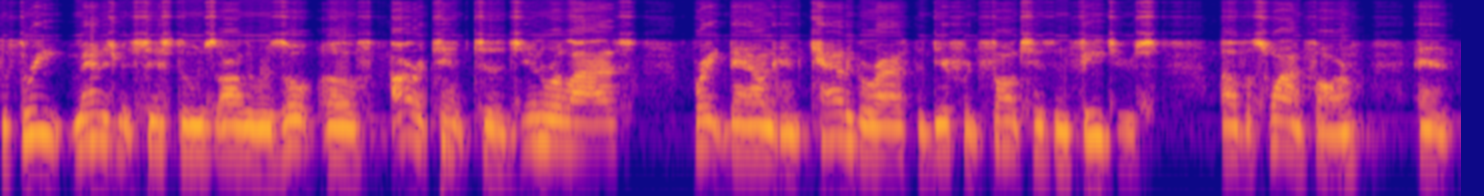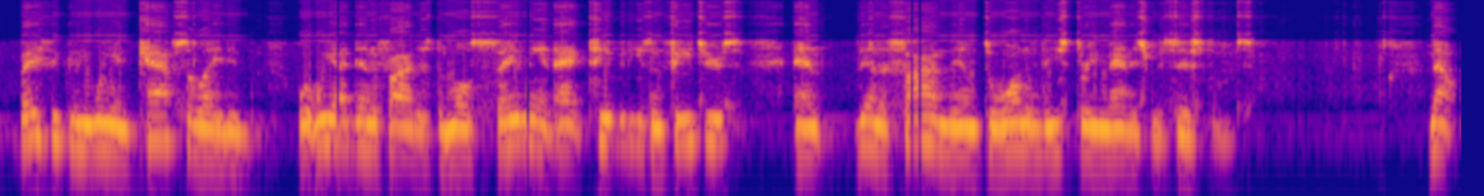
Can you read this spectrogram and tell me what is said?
The three management systems are the result of our attempt to generalize, break down, and categorize the different functions and features of a swine farm. And basically we encapsulated what we identified as the most salient activities and features and then assigned them to one of these three management systems. Now,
